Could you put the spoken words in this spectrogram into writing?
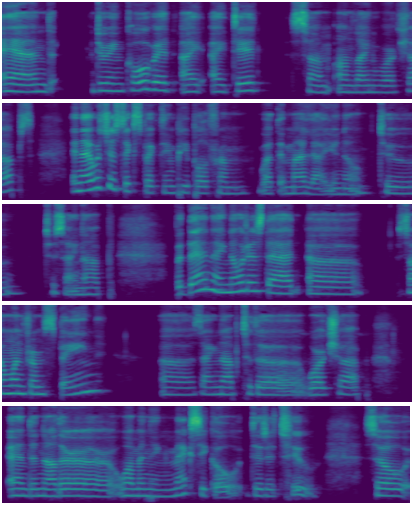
And during COVID, I, I did some online workshops and I was just expecting people from Guatemala, you know, to, to sign up. But then I noticed that, uh, someone from Spain, uh, signed up to the workshop and another woman in Mexico did it too. So,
